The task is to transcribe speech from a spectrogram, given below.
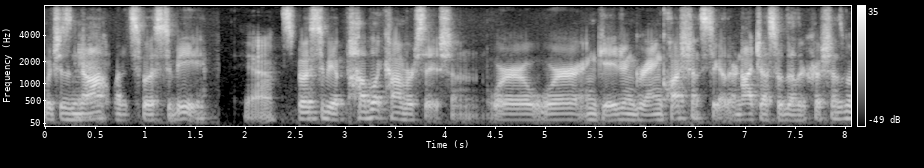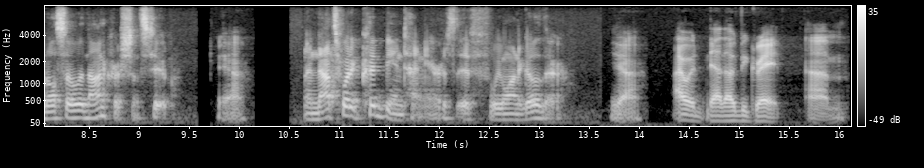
which is not what it's supposed to be. Yeah. It's supposed to be a public conversation where we're engaging grand questions together, not just with other Christians, but also with non-Christians too. Yeah. And that's what it could be in ten years if we want to go there. Yeah. I would. Yeah, that would be great. Um,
